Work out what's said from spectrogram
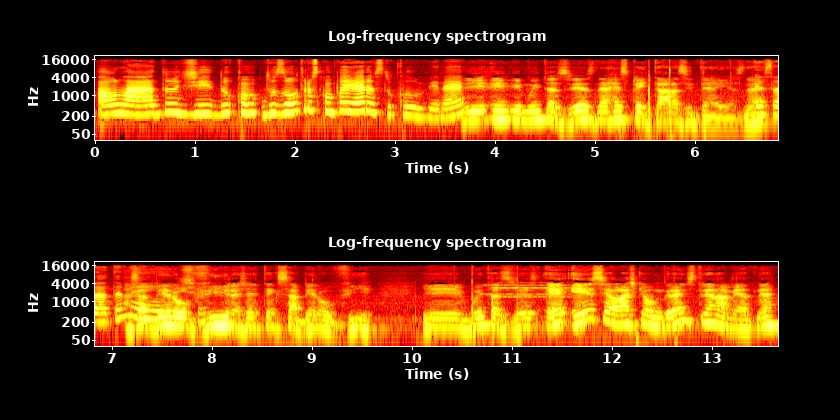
ao lado de, do, dos outros companheiros do clube, né? E, e, e muitas vezes, né, respeitar as ideias, né? Exatamente. A saber ouvir, a gente tem que saber saber ouvir. E muitas vezes, é esse eu acho que é um grande treinamento, né?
